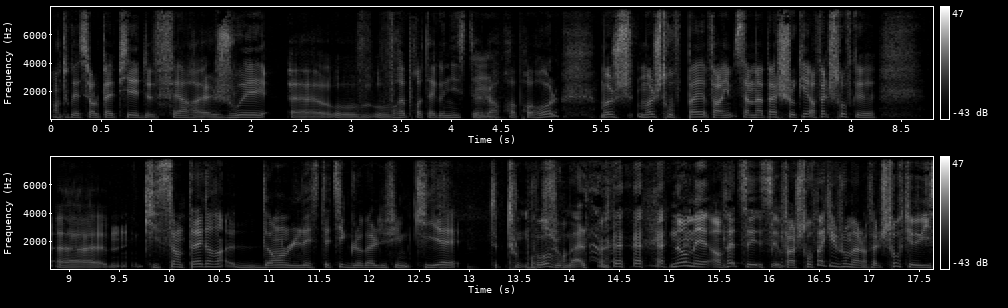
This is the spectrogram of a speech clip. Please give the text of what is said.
en tout cas sur le papier, de faire jouer euh, aux, aux vrais protagonistes Mm. leur propre rôle. Moi, je, moi, je trouve pas. Enfin, ça m'a pas choqué. En fait, je trouve que euh, qui s'intègre dans l'esthétique globale du film, qui est Tout le monde Pauvre. joue mal. non mais en fait c'est enfin je trouve pas qu'il joue mal en fait je trouve que il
